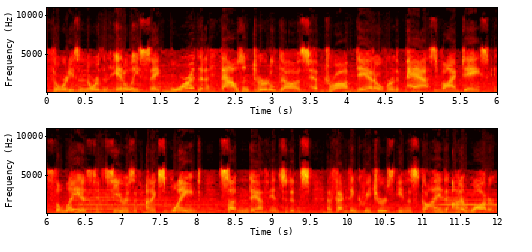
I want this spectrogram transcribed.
Authorities in northern Italy say more than a thousand turtle doves have dropped dead over the past five days. It's the latest in a series of unexplained sudden death incidents affecting creatures in the sky and underwater.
